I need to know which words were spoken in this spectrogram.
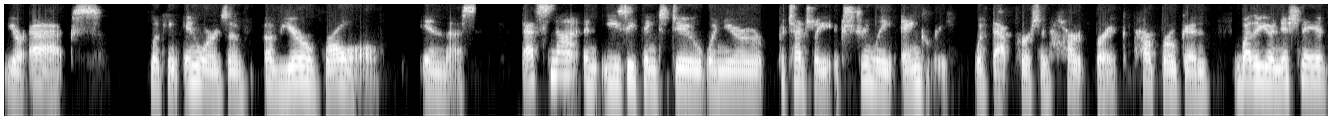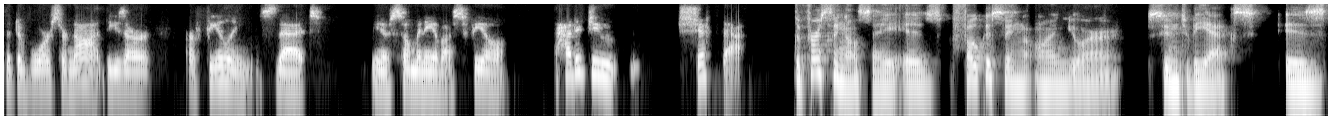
your ex, looking inwards of of your role in this. That's not an easy thing to do when you're potentially extremely angry with that person, heartbreak, heartbroken, whether you initiated the divorce or not. These are are feelings that you know so many of us feel. How did you shift that? The first thing I'll say is focusing on your soon to be ex is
